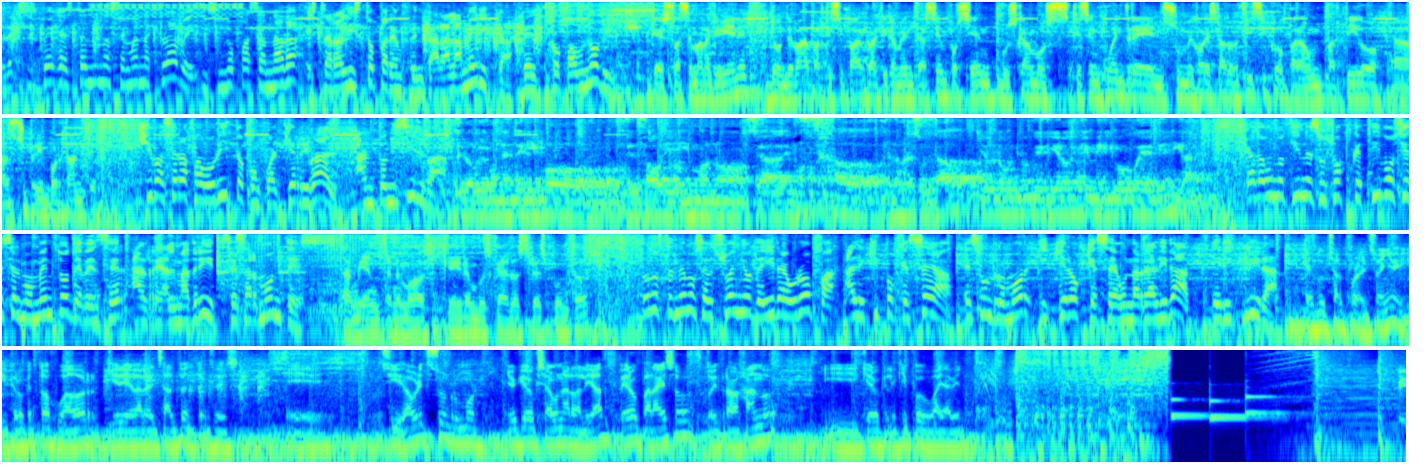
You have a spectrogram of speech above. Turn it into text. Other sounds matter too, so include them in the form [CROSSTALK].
Alexis Vega está en una semana clave y si no pasa nada estará listo para enfrentar al América, Belko Paunovic. que es la semana que viene, donde va a participar prácticamente al 100%. Buscamos que se encuentre en su mejor estado físico para un partido súper importante. Chivas era favorito con cualquier rival, Anthony Silva. Creo que con este equipo el favoritismo no se ha demostrado en los resultados. Yo lo único que quiero es que mi equipo juegue bien y gane. Cada uno tiene sus objetivos y es el momento de vencer al Real Madrid, César Montes. También tenemos que ir en busca de los tres puntos. Todos tenemos el sueño de ir a Europa, al equipo que sea. Es un rumor y quiero que sea una realidad. Eric Lira. es luchar por el sueño y creo que todo jugador quiere dar el salto, entonces eh, sí, ahorita es un rumor, yo quiero que sea una realidad, pero para eso estoy trabajando y quiero que el equipo vaya bien.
